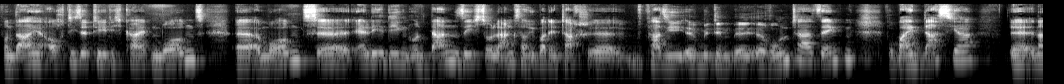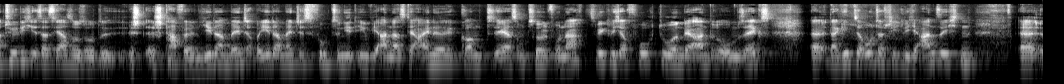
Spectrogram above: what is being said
Von daher auch diese Tätigkeiten morgens, äh, morgens äh, erledigen und dann sich so langsam über den Tag äh, quasi äh, mit dem äh, runtersenken. Wobei das ja äh, natürlich ist das ja so, so Staffeln. Jeder Mensch, aber jeder Mensch ist, funktioniert irgendwie anders. Der eine kommt erst um 12 Uhr nachts wirklich auf Hochtouren, der andere um 6. Äh, da gibt es ja unterschiedliche Ansichten, äh,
